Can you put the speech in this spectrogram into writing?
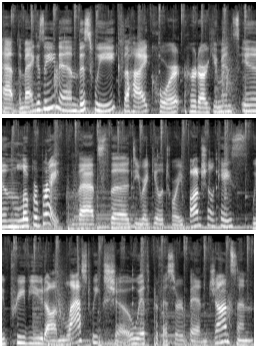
at the magazine. And this week, the High Court heard arguments in Loper Bright. That's the deregulatory bombshell case we previewed on last week's show with Professor Ben Johnson.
